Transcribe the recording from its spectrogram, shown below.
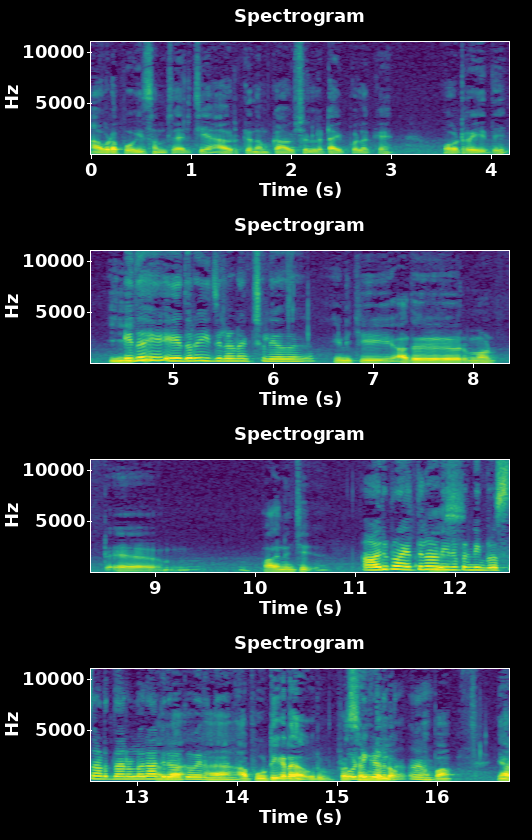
അവിടെ പോയി സംസാരിച്ച് അവർക്ക് നമുക്ക് ആവശ്യമുള്ള ടൈപ്പുകളൊക്കെ ഓർഡർ ചെയ്ത് ഈ ഇത് ഏതൊരു ഏജിലാണ് ആക്ച്വലി അത്? എനിക്ക് അത് ഒരു പതിനഞ്ച്. ആ ഒരു പ്രായത്തിലാണ് ഈ പ്രിന്റിംഗ് പ്രസ് നടത്താനുള്ള ഒരു ആഗ്രഹമൊക്കെ വരുന്നത്. ആ- പൂട്ടിക്കട ഒരു പ്രസ് ഉണ്ടല്ലോ. അപ്പം ഞാൻ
